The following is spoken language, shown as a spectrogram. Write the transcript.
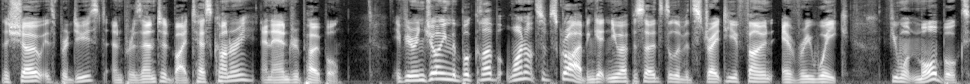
The show is produced and presented by Tess Connery and Andrew Popel. If you're enjoying the book club, why not subscribe and get new episodes delivered straight to your phone every week? If you want more books,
